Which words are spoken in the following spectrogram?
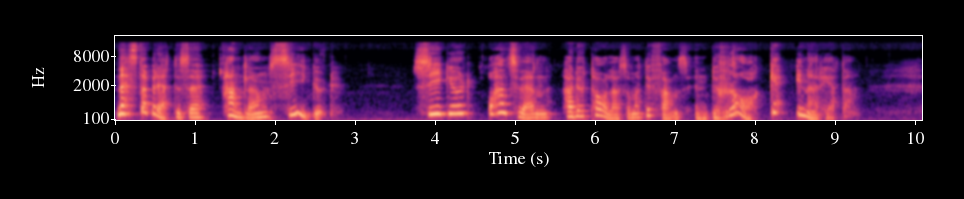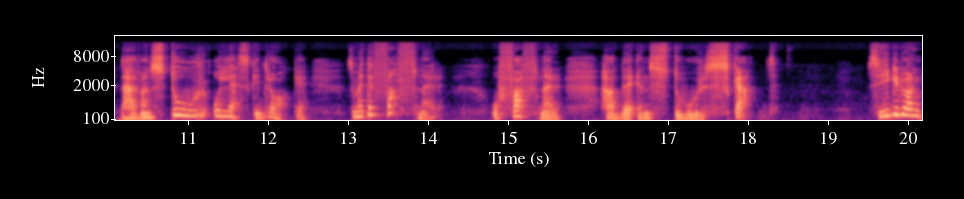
Nästa berättelse handlar om Sigurd. Sigurd och hans vän hade hört talas om att det fanns en drake i närheten. Det här var en stor och läskig drake som hette Fafner. Och Fafner hade en stor skatt. Sigurd och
